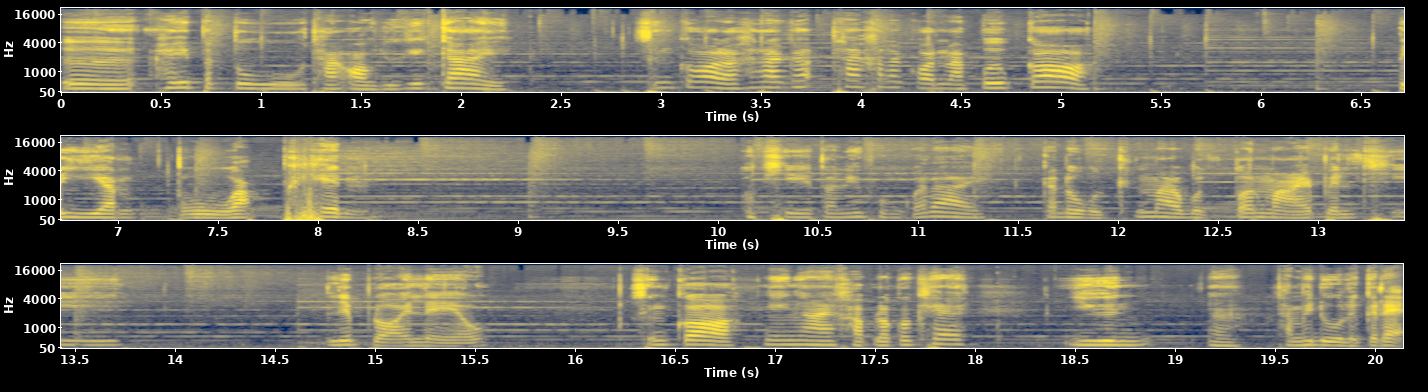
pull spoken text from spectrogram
เออให้ประตูทางออกอยู่ใกล้ๆ ซึ่งก็แล้วถ้าถ้าฆาตกรมาปุ๊บก็ เตรียมตัวเพ่น โอเค ตอนนี้ผมก็ได้กระโดดขึ้นมาบนต้นไม้เป็นที่เรียบร้อยแล้ว ซึ่งก็ง่ายๆครับ เราก็แค่ยืนอะทำให้ดูเลยก็ได้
